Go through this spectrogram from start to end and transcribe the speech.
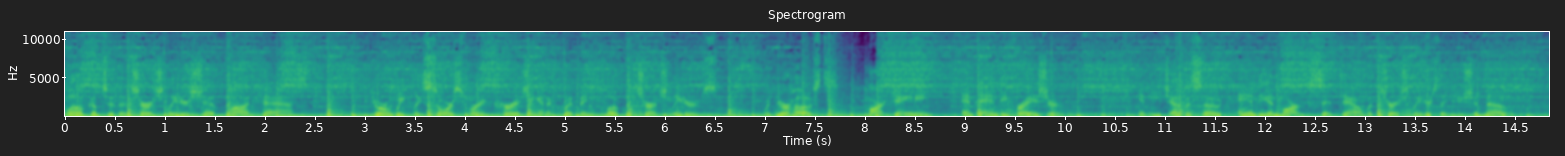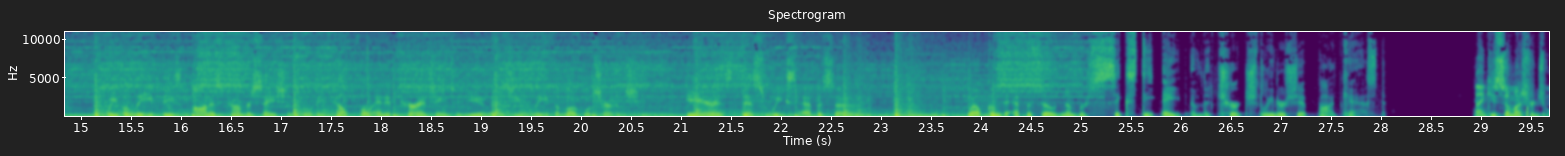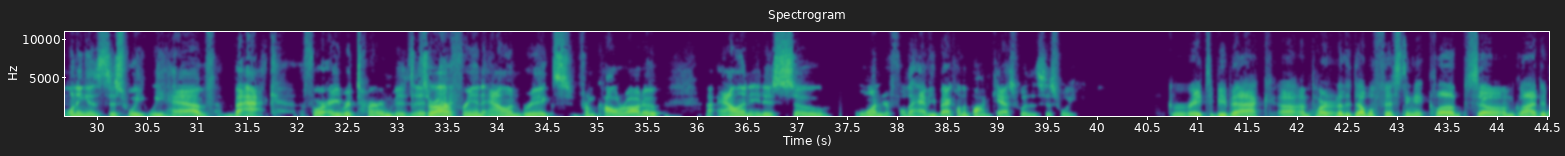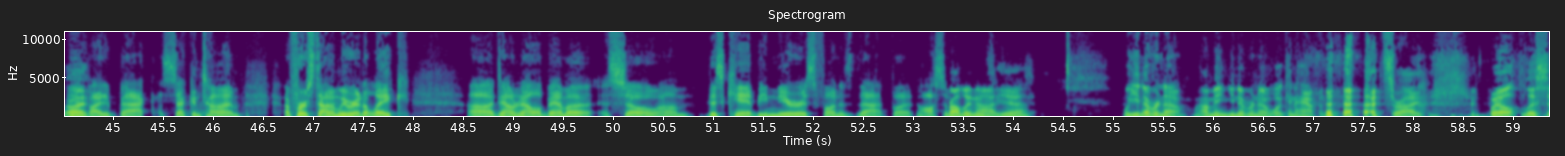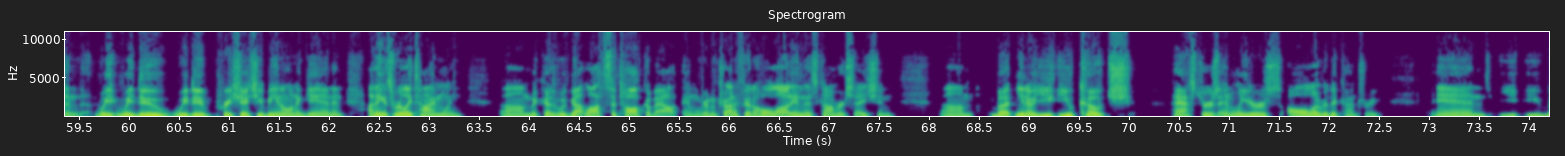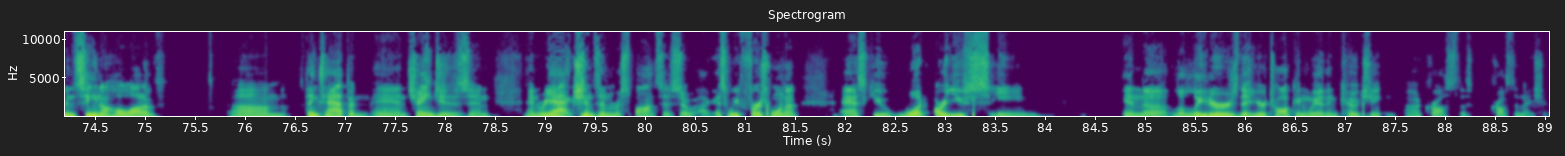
Welcome to the Church Leadership Podcast, your weekly source for encouraging and equipping local church leaders, with your hosts, Mark Gainey and Andy Frazier. In each episode, Andy and Mark sit down with church leaders that you should know. We believe these honest conversations will be helpful and encouraging to you as you lead the local church. Here is this week's episode. Welcome to episode number 68 of the Church Leadership Podcast. Thank you so much for joining us this week. We have back for a return visit right. our friend Alan Briggs from Colorado. Uh, Alan, it is so wonderful to have you back on the podcast with us this week. Great to be back. Uh, I'm part of the Double Fisting It Club, so I'm glad to be Right. invited back a second time. Our first time we were at a lake uh, down in Alabama, so um, this can't be near as fun as that, but awesome. Probably not, yeah. guys. Well, you never know. I mean, you never know what can happen. That's right. Well, listen, we we do we do appreciate you being on again, and I think it's really timely um, because we've got lots to talk about, and we're going to try to fit a whole lot in this conversation. Um, but you know, you you coach pastors and leaders all over the country, and you, you've been seeing a whole lot of um, things happen and changes and and reactions and responses. So I guess we first want to ask you, what are you seeing? In the, the leaders that you're talking with and coaching uh, across the across the nation?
